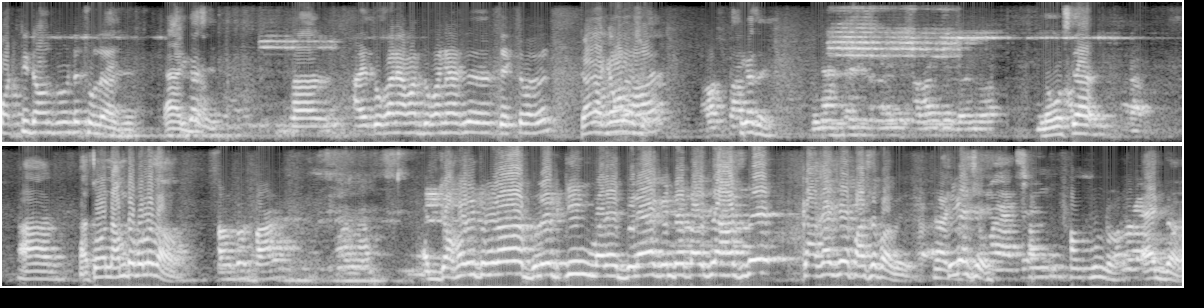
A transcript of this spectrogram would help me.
ফর্টি ডাউন পেমেন্টে চলে আসবে। ঠিক আছে? আর আর দোকানে আমার দোকানে আসলে দেখতে পাবেন। কাকা কেমন আছো? হয়। ঠিক আছে? নমস্কার। আর তোমার নামটা বলে দাও। যখনই তোমরা বুলেট কিং মানে বিনায়ক এন্টারপ্রাইজে আসবে কাকাকে পাশে পাবে। ঠিক আছে? সম্পূর্ণ একদম।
